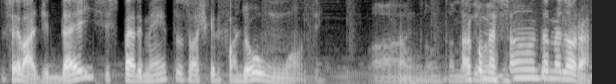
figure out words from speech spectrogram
sei lá, de 10 experimentos, acho que ele falhou um ontem. Ah, então, então tá, tá começando a melhorar.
